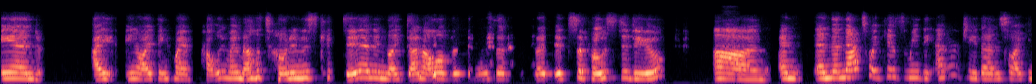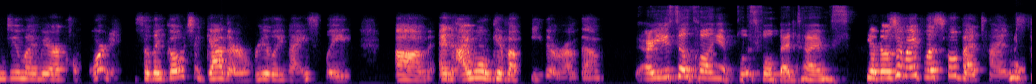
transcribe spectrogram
And I, you know, I think my probably my melatonin is kicked in and like done all of the things that, that it's supposed to do. Um, and and then that's what gives me the energy then so I can do my miracle morning. So they go together really nicely. Um, and I won't give up either of them. Are you still calling it blissful bedtimes? Yeah, those are my blissful bedtimes.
